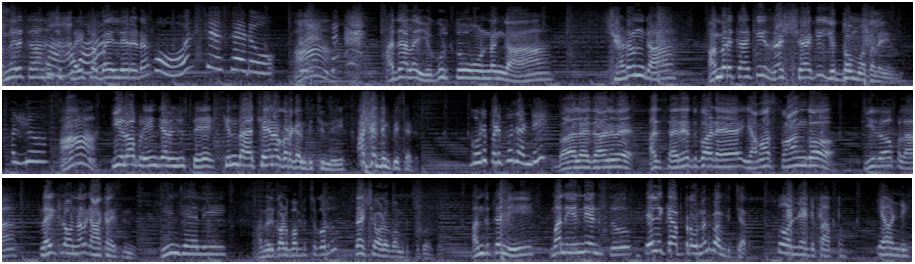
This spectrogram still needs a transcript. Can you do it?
అమెరికా నుంచి? ఫ్లైట్లో బయలుదేరాడా? ఫోన్ చేశాడు. ఆ, అది అలా ఎగురుతూ ఉండంగా. సడన్గా అమెరికాకి రష్యాకి యుద్ధం మొదలైంది. అయ్యో! ఆ ఈ లోపల ఏం చేయాలని చూస్తే కింద చైనా కూడా కనిపించింది. అక్కడ దింపేశాడు. గోడ పడిపోదండి? బాలే దానివే అది సరేది గోడే యమా స్ట్రాంగ్. ఈ లోపల ఫ్లైట్లో ఉన్నాడు ఆకలేసింది. ఏం చేయాలి? అమెరికా వాళ్ళు పంపించకూడదు రష్యా వాళ్ళు పంపించకూడదు. అందుకని మన ఇండియన్స్ హెలికాప్టర్ల మీద పంపించారు. ఫోన్లేండి పాపం. ఏమండి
